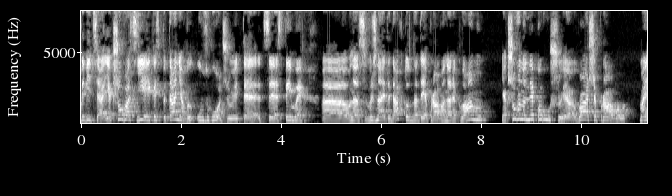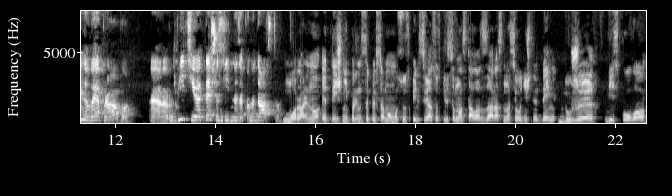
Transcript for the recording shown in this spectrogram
дивіться, якщо у вас є якесь питання, ви узгоджуєте це з тими. Е, у нас ви ж знаєте, да, хто надає право на рекламу. Якщо воно не порушує ваше право, майнове право, робіть те, що згідно законодавства. Морально-етичні принципи в самому суспільстві. А суспільство в нас стало зараз на сьогоднішній день дуже військово,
